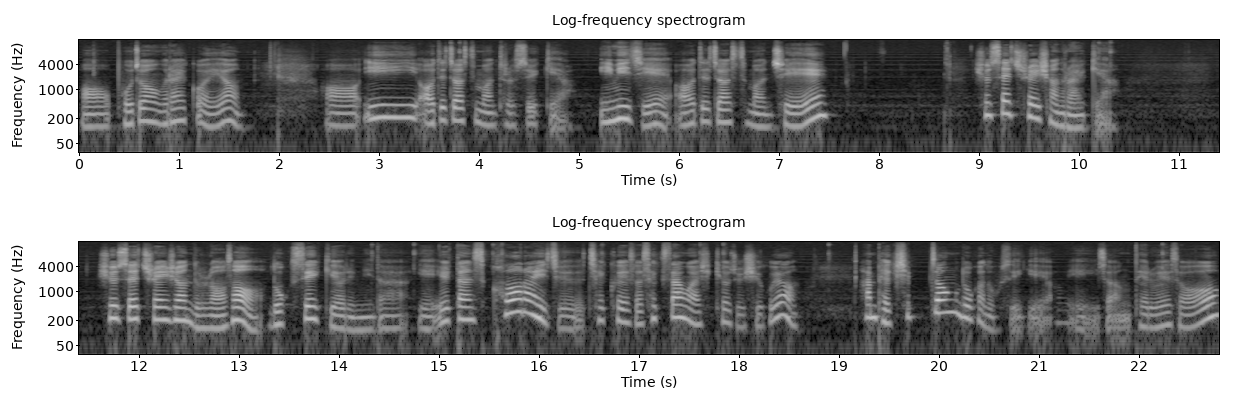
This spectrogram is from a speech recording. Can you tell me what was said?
어, 보정을 할 거예요. 어, 이 어드저스먼트로 쓸게요. 이미지에 어드저스먼트에 휴 세츄레이션으로 할게요. 휴 세츄레이션 눌러서 녹색 계열입니다. 예, 일단 컬러라이즈 체크해서 색상화 시켜 주시고요. 한 110 정도가 녹색이에요. 예, 이 상태로 해서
